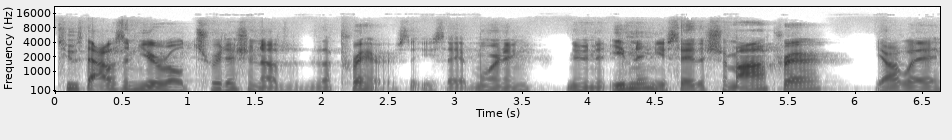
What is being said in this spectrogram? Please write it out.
2,000 year old tradition of the prayers that you say at morning, noon, and evening. You say the Shema prayer Yahweh,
